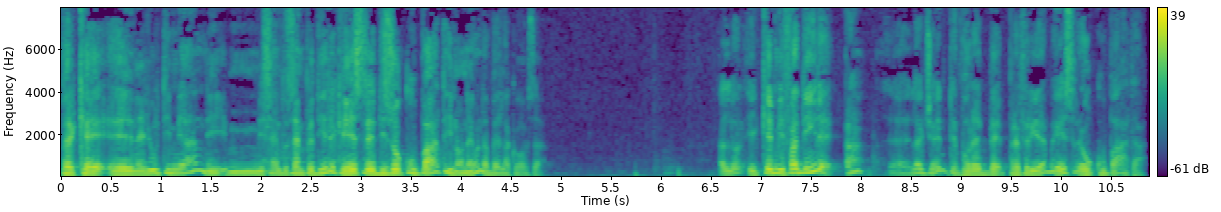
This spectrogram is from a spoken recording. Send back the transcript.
Perché eh, negli ultimi anni mi sento sempre dire che essere disoccupati non è una bella cosa. Allora, il che mi fa dire, ah, eh, la gente vorrebbe, preferirebbe essere occupata.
